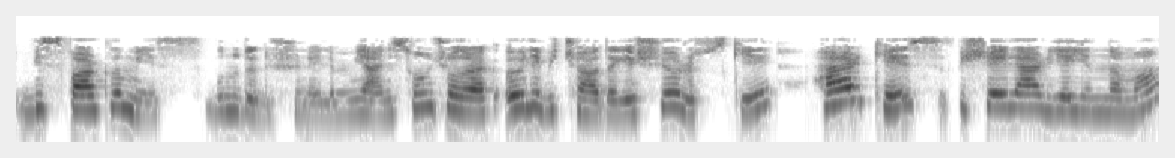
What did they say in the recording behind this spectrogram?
biz farklı mıyız? Bunu da düşünelim. Yani sonuç olarak öyle bir çağda yaşıyoruz ki herkes bir şeyler yayınlama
